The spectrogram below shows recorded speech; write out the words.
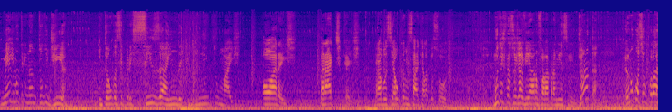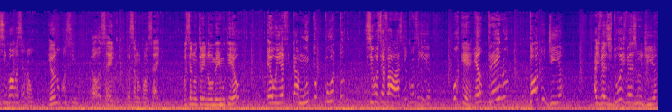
mesmo treinando todo dia. Então você precisa ainda de muito mais horas práticas para você alcançar aquela pessoa. Muitas pessoas já vieram falar para mim assim, Jonathan, eu não consigo pular assim igual você não. Eu não consigo. Eu sei você não consegue. Você não treinou o mesmo que eu. Eu ia ficar muito puto se você falasse que conseguia. Por quê? Eu treino todo dia às vezes duas vezes no dia,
